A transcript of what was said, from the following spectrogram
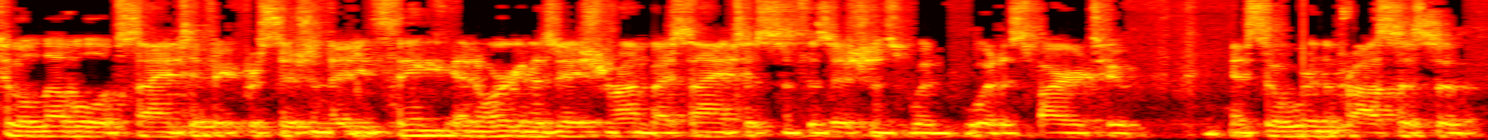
to a level of scientific precision that you'd think an organization run by scientists and physicians would would aspire to. And so we're in the process of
